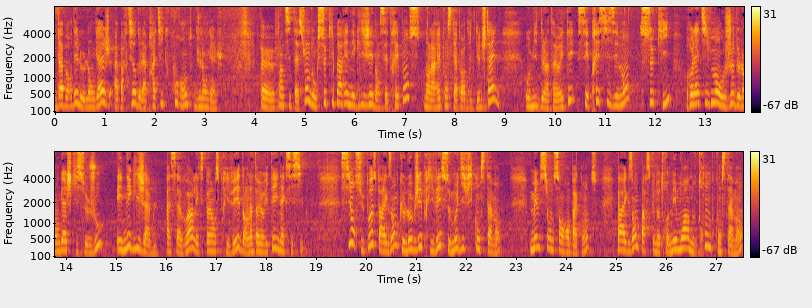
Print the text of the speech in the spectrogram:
d'aborder le langage à partir de la pratique courante du langage. Euh, fin de citation. Donc, ce qui paraît négligé dans cette réponse, dans la réponse qu'apporte Wittgenstein au mythe de l'intériorité, c'est précisément ce qui, relativement au jeu de langage qui se joue, est négligeable, à savoir l'expérience privée dans l'intériorité inaccessible. Si on suppose par exemple que l'objet privé se modifie constamment, même si on ne s'en rend pas compte, par exemple parce que notre mémoire nous trompe constamment,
